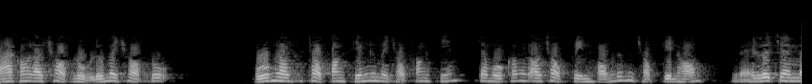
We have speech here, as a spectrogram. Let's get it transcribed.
ตาของเราชอบรูปหรือไม่ชอบรูป หูของเราชอบฟังเสียงหรือไม่ชอบฟังเสียง จมูกของเราชอบกลิ่นหอมหรือไม่ชอบกลิ่นหอมหรือใช่ไหม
